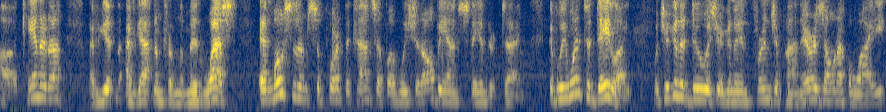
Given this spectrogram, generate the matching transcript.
uh, Canada. I've get I've gotten them from the Midwest, and most of them support the concept of we should all be on standard time. If we went to daylight, what you're going to do is you're going to infringe upon Arizona, Hawaii,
